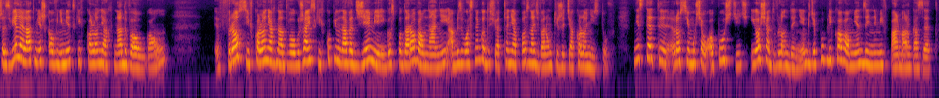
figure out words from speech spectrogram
Przez wiele lat mieszkał w niemieckich koloniach nad Wołgą. W Rosji, w koloniach nadwołżańskich kupił nawet ziemię i gospodarował na niej, aby z własnego doświadczenia poznać warunki życia kolonistów. Niestety Rosję musiał opuścić i osiadł w Londynie, gdzie publikował m.in. w Pall Mall Gazette.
